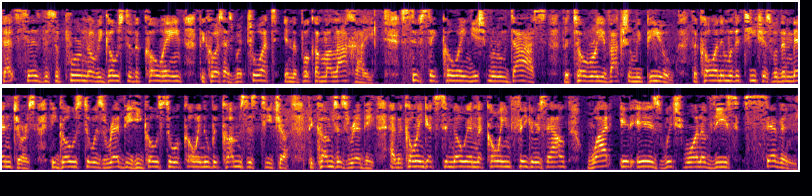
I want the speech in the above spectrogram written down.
that says the Sforno, he goes to the Kohen because as we're taught in the book of Malachi, Sivse Kohen Yishmeru Das, the Torah Yavakshu Mipiu, the Kohanim were the teachers, were the mentors. He goes to his Rebbe, he goes to a Kohen who becomes his teacher, becomes his Rebbe, and the Kohen gets to know him, the Kohen figures out what it is, which one of these seven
